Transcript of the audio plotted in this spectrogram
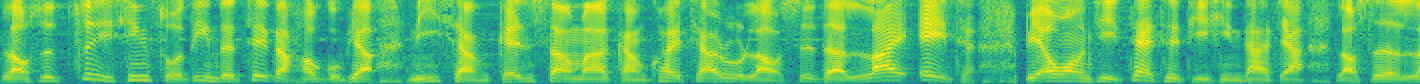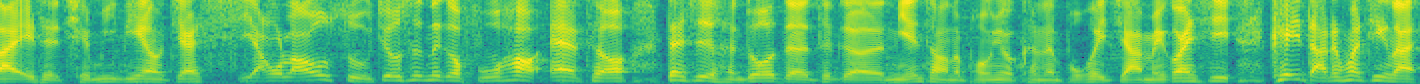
老师最新锁定的这档好股票，你想跟上吗？赶快加入老师的 Line it，不要忘记再次提醒大家，老师的 Line it 前面一定要加小老鼠，就是那个符号 at 哦。但是很多的这个年长的朋友可能不会加，没关系，可以打电话进来，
